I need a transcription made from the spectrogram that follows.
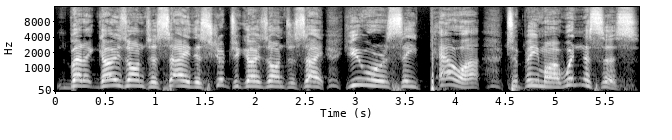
But it goes on to say, the scripture goes on to say, you will receive power to be my witnesses.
